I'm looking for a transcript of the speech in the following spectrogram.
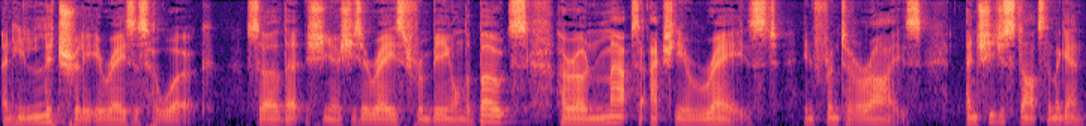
and he literally erases her work so that she, you know she's erased from being on the boats. Her own maps are actually erased in front of her eyes, and she just starts them again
